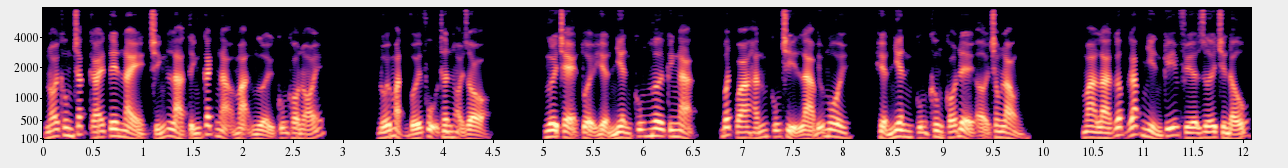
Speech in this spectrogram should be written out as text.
Nói không chắc cái tên này chính là tính cách nạo mạn người cũng khó nói. Đối mặt với phụ thân hỏi dò, người trẻ tuổi hiển nhiên cũng hơi kinh ngạc, bất quá hắn cũng chỉ là bĩu môi, hiển nhiên cũng không có để ở trong lòng, mà là gấp gáp nhìn kỹ phía dưới chiến đấu,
